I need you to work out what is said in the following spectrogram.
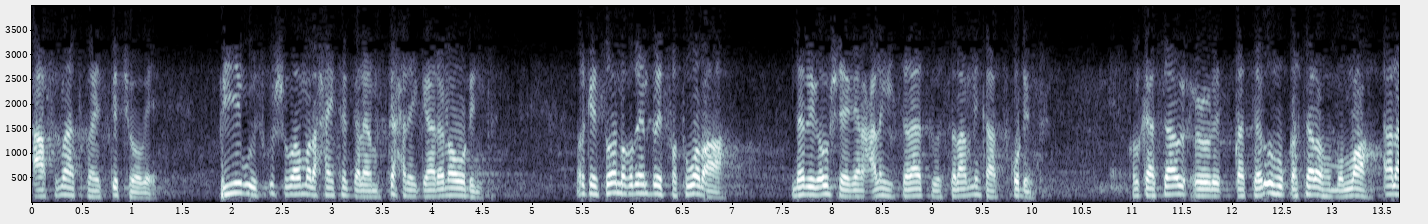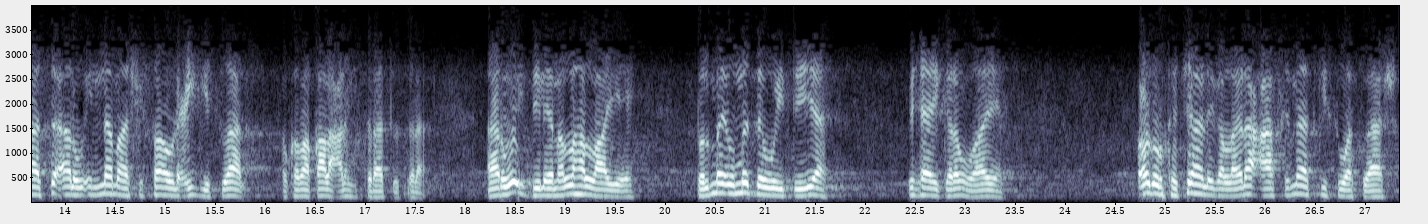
caafimaadku ha iska joogeen. Biyii buu isku shuboo madaxay ka galeen maskaxday gaadheen oo u dhintay. Markay soo noqdeen bay fatwada ah nabiga u sheegeen calayhi salaatu wasalaam ninkaasi ku dhintay. Kolkaasaa wuxuu ihi qataluuhu qatalahum allah alaa sa'aluu inamaa shifaau lciyi su'aal aw kamaa qaala calayhi salaatu wasalaam. Aar way dileen alla hadlaaye bal may ummadda weydiiyaan wixii ay garan waayeen. Cudurka jahliga laydhaa caafimaadkiisu waa su'aasha.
